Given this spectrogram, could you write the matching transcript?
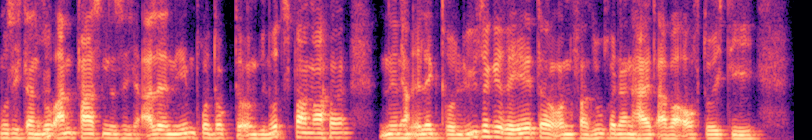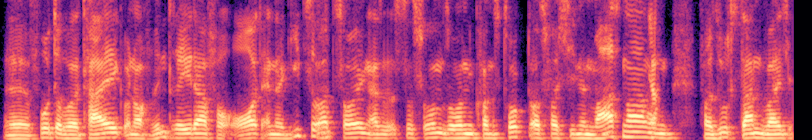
muss ich dann mhm. so anpassen, dass ich alle Nebenprodukte irgendwie nutzbar mache, nehme ja. Elektrolysegeräte und versuche dann halt aber auch durch die äh, Photovoltaik und auch Windräder vor Ort Energie zu mhm. erzeugen. Also ist das schon so ein Konstrukt aus verschiedenen Maßnahmen ja. und versuche dann, weil ich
